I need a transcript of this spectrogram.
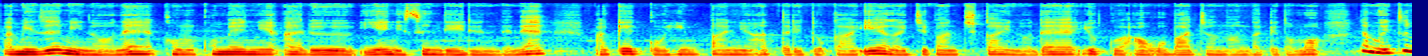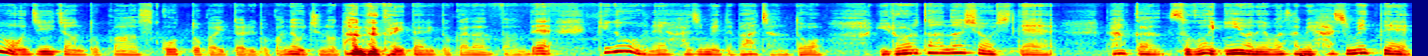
まあ、湖のね湖面にある家に住んでいるんでね、まあ、結構頻繁に会ったりとか家が一番近いのでよく会うおばあちゃんなんだけどもでもいつもおじいちゃんとかスコットがいたりとかねうちの旦那がいたりとかだったんで昨日はね初めてばあちゃんといろいろと話をしてなんかすごいいいよねまさみ初めて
